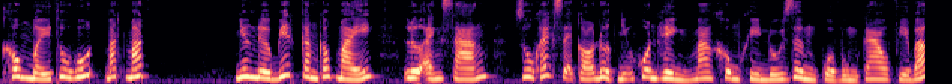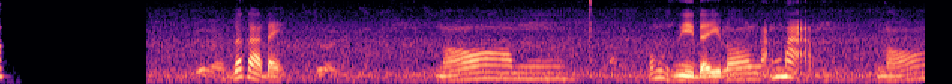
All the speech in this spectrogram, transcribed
không mấy thu hút, bắt mắt. Nhưng nếu biết căn góc máy, lựa ánh sáng, du khách sẽ có được những khuôn hình mang không khí núi rừng của vùng cao phía Bắc. Rất là đẹp. Nó có một gì đấy nó lãng mạn, nó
